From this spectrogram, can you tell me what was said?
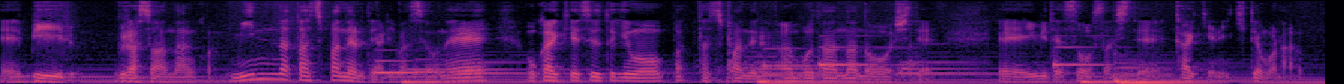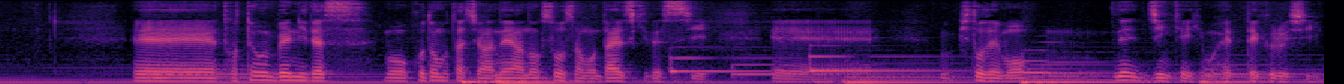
え、ビールグラスは何個みんなタッチパネルでやりますよねお会計する時もタッチパネルボタンなどを押して、え、指で操作して会計に来てもらうえー、とても便利です。もう子どもたちはねあの操作も大好きですし、えー、人でも、ね、人件費も減ってくるし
